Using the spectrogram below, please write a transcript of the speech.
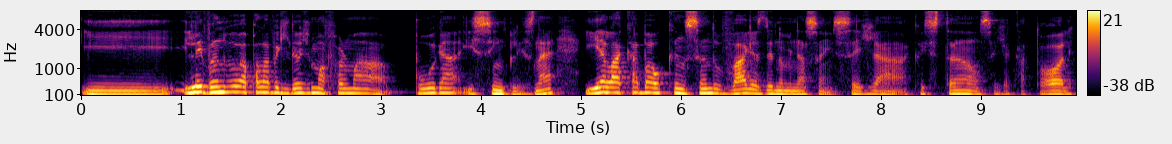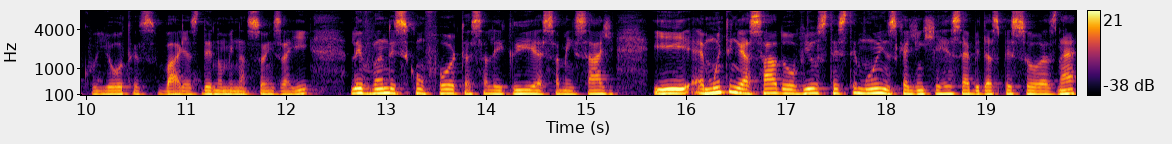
E, e levando a palavra de Deus de uma forma pura e simples, né? E ela acaba alcançando várias denominações, seja cristão, seja católico e outras várias denominações aí, levando esse conforto, essa alegria, essa mensagem. E é muito engraçado ouvir os testemunhos que a gente recebe das pessoas, né?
